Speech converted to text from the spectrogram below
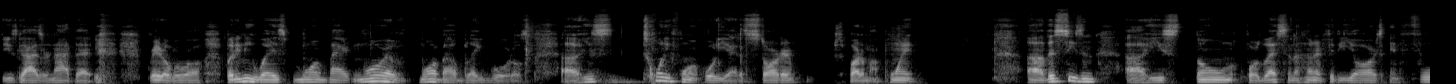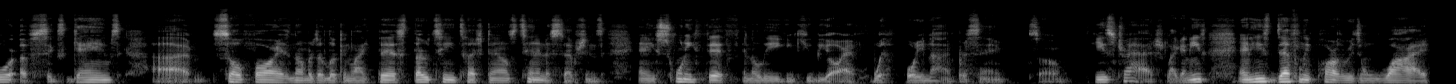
these guys are not that great overall. But anyways, more back, more of more about Blake Bortles. Uh, he's 24 and 40 at a starter. It's part of my point. Uh, this season, uh, he's thrown for less than 150 yards in four of six games. Uh, so far, his numbers are looking like this 13 touchdowns, 10 interceptions, and he's 25th in the league in QBR with 49%. So he's trash. Like, and he's and he's definitely part of the reason why,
